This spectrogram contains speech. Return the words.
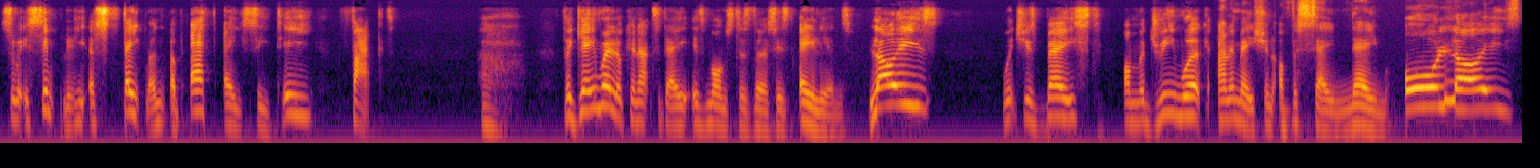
so it is simply a statement of FACT fact. the game we're looking at today is Monsters vs. Aliens. Lies! Which is based on the DreamWorks animation of the same name. All lies!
